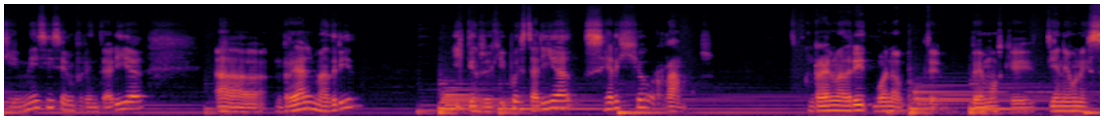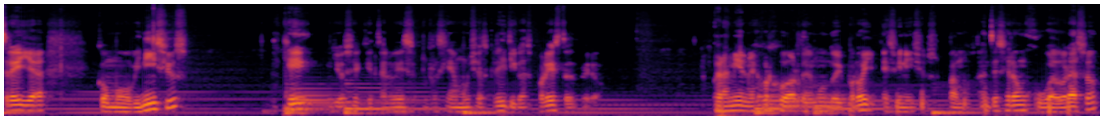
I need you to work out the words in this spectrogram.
que Messi se enfrentaría a Real Madrid y que en su equipo estaría Sergio Ramos? Real Madrid, bueno, vemos que tiene una estrella como Vinicius, que yo sé que tal vez reciba muchas críticas por esto, pero para mí el mejor jugador del mundo hoy por hoy es Vinicius. Vamos, antes era un jugadorazo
